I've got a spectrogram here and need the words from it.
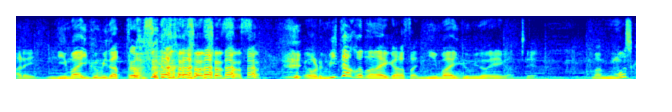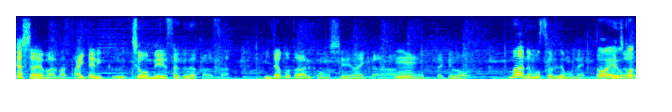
あれ2枚組だった。そうそうそうそうそう 俺見たことないからさ2枚組の映画って、まあ、もしかしたらやっぱ、まあ、タイタニック超名作だからさ見たことあるかもしれないかなと思ったけど、まあでもそれでもねあかったよ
